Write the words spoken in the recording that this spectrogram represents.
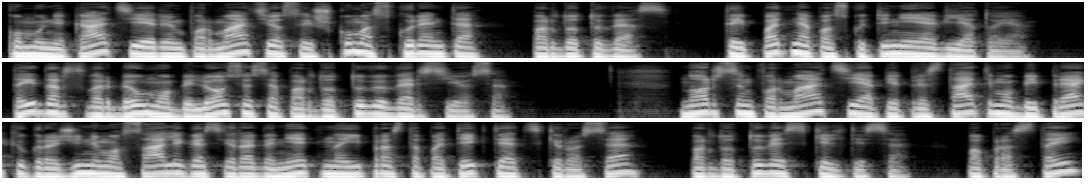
Komunikacija ir informacijos aiškumas kuriante parduotuves, taip pat ne paskutinėje vietoje. Tai dar svarbiau mobiliosiuose parduotuvių versijose. Nors informacija apie pristatymo bei prekių gražinimo sąlygas yra ganėtinai įprasta pateikti atskirose parduotuvės skiltise, paprastai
